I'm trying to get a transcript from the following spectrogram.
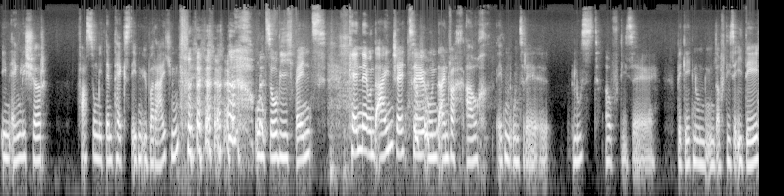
in englischer Fassung mit dem Text eben überreichen. und so wie ich Bands kenne und einschätze und einfach auch eben unsere Lust auf diese Begegnung und auf diese Idee.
